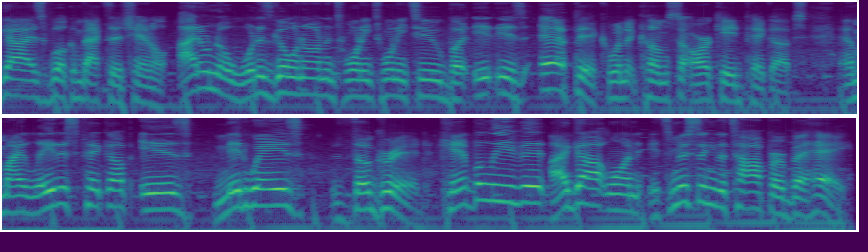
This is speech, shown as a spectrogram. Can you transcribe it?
guys, welcome back to the channel. I don't know what is going on in 2022, but it is epic when it comes to arcade pickups. And my latest pickup is Midway's The Grid. Can't believe it, I got one. It's missing the topper, but hey,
